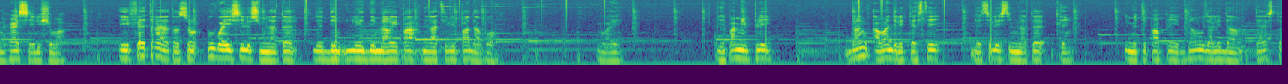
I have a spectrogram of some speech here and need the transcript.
on va essayer le chemin et faites très attention. Vous voyez ici le simulateur. Ne, le démarrez pas, ne l'activez pas d'abord. Vous voyez? A pas mis play. Donc avant de le tester, laissez le simulateur éteint. Ne mettez pas play. Donc vous allez dans test.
